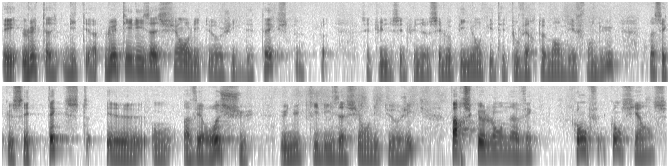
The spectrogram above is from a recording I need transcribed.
Et l'utilisation liturgique des textes, c'est l'opinion qui était ouvertement défendue, c'est que ces textes euh, avaient reçu une utilisation liturgique parce que l'on avait conscience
